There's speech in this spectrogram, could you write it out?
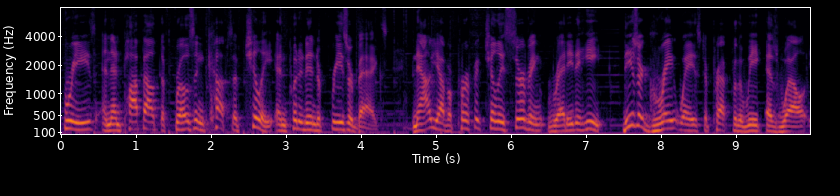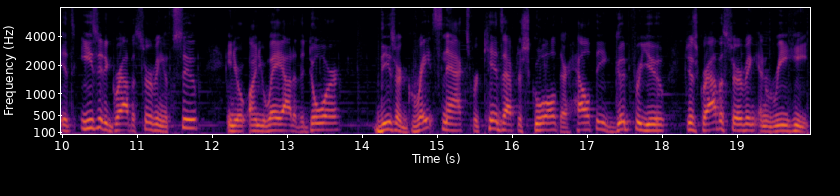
freeze, and then pop out the frozen cups of chili and put it into freezer bags. Now you have a perfect chili serving ready to heat. These are great ways to prep for the week as well. It's easy to grab a serving of soup your, on your way out of the door. These are great snacks for kids after school. They're healthy, good for you. Just grab a serving and reheat.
